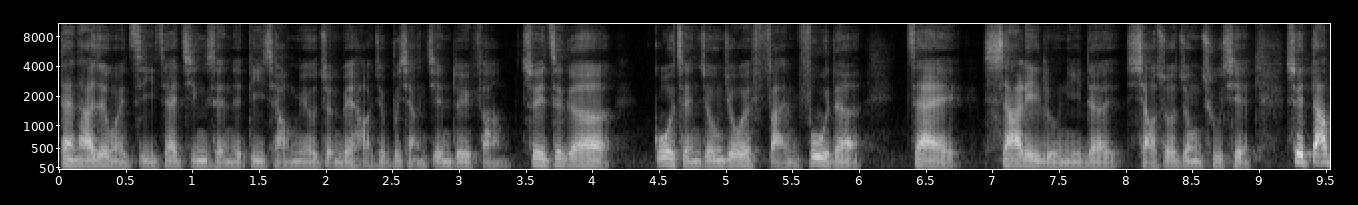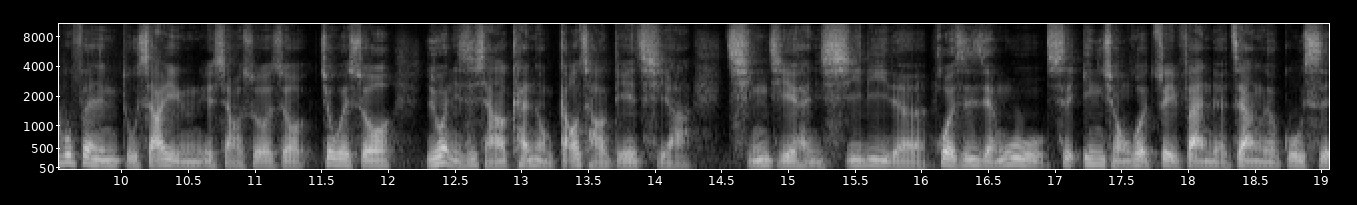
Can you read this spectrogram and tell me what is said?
但他认为自己在精神的低潮没有准备好，就不想见对方，所以这个过程中就会反复的。在沙利鲁尼的小说中出现，所以大部分人读沙利鲁尼的小说的时候，就会说，如果你是想要看那种高潮迭起啊，情节很犀利的，或者是人物是英雄或罪犯的这样的故事，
